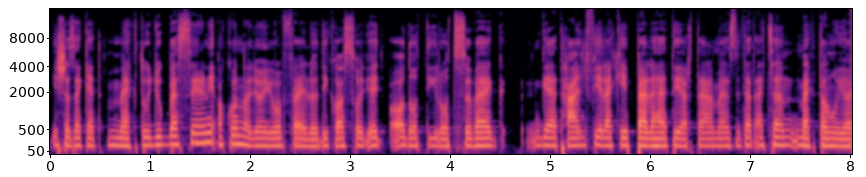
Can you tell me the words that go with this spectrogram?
és ezeket meg tudjuk beszélni, akkor nagyon jól fejlődik az, hogy egy adott írott szöveget hányféleképpen lehet értelmezni. Tehát egyszerűen megtanulja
